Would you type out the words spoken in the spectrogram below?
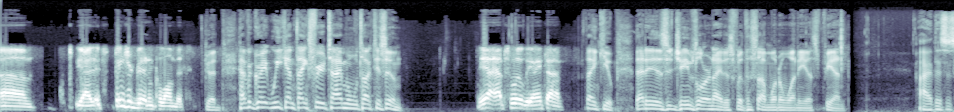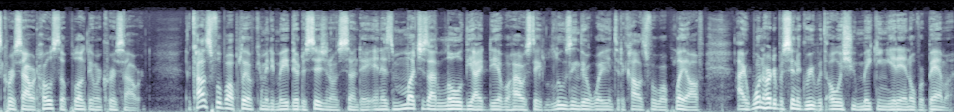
um, yeah, it's things are good in Columbus. Good. Have a great weekend. Thanks for your time, and we'll talk to you soon. Yeah, absolutely. Anytime. Thank you. That is James Laurinaitis with us on 101 ESPN. Hi, this is Chris Howard, host of Plugged In with Chris Howard. The College Football Playoff Committee made their decision on Sunday, and as much as I loathe the idea of Ohio State losing their way into the College Football Playoff, I 100% agree with OSU making it in over Bama.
